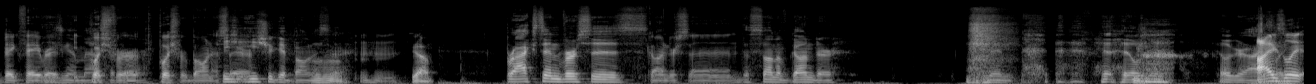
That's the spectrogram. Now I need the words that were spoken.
big favorite. He's gonna push for push for bonus He, there. he should get bonus there. Yeah. Braxton versus Gunderson. the son of Gunder. And then Hillger. Hillger Isley,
